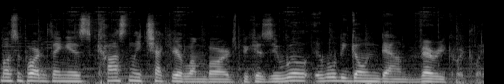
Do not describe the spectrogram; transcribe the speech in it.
most important thing is constantly check your Lombards because you will it will be going down very quickly.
